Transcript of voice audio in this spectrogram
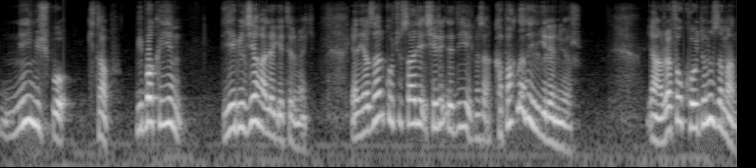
neymiş bu kitap? Bir bakayım diyebileceği hale getirmek. Yani yazar koçu sadece içerikle değil, mesela kapakla da ilgileniyor. Yani rafa koyduğunuz zaman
